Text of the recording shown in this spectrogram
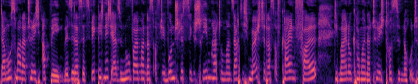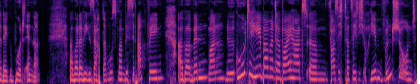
Da muss man natürlich abwägen. Will sie das jetzt wirklich nicht? Also nur weil man das auf die Wunschliste geschrieben hat und man sagt, ich möchte das auf keinen Fall, die Meinung kann man natürlich trotzdem noch unter der Geburt ändern. Aber da, wie gesagt, da muss man ein bisschen abwägen. Aber wenn man eine gute Hebamme dabei hat, ähm, was ich tatsächlich auch jedem wünsche und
